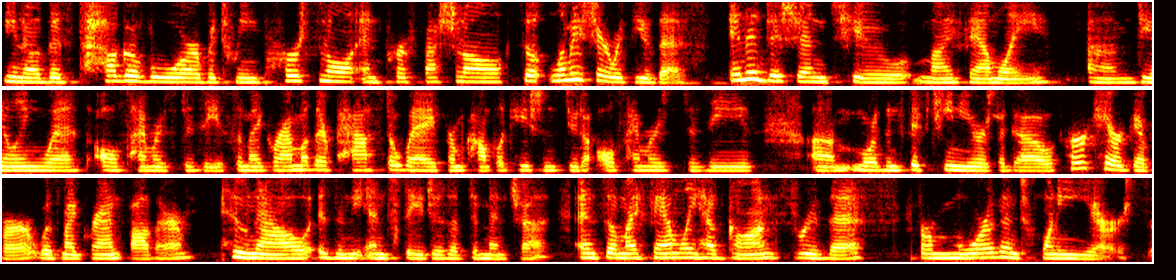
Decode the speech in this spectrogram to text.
you know, this tug of war between personal and professional. So let me share with you this. In addition to my family um, dealing with Alzheimer's disease. So, my grandmother passed away from complications due to Alzheimer's disease um, more than 15 years ago. Her caregiver was my grandfather, who now is in the end stages of dementia. And so my family has gone through this for more than 20 years.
